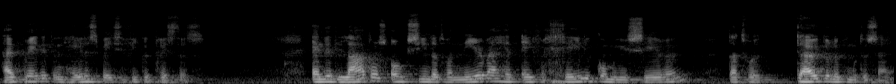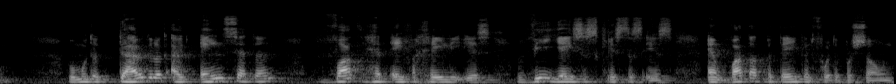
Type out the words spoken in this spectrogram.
hij predikt een hele specifieke Christus. En dit laat ons ook zien dat wanneer wij het evangelie communiceren, dat we duidelijk moeten zijn. We moeten duidelijk uiteenzetten wat het evangelie is, wie Jezus Christus is en wat dat betekent voor de persoon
